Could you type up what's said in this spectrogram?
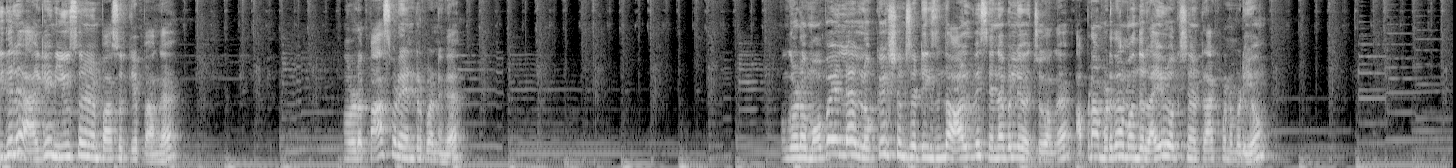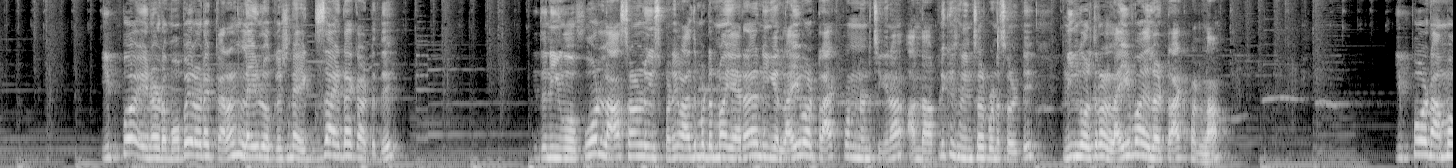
இதில் அகைன் யூசர் அண்ட் பாஸ்வேர்ட் கேட்பாங்க. உங்களோட பாஸ்வேர்டை என்டர் பண்ணுங்கள் உங்களோட மொபைலில் லொக்கேஷன் செட்டிங்ஸ் வந்து ஆல்வேஸ் என்னபிளே வச்சுக்கோங்க. அப்படின்னா மட்டும் தான் நம்ம வந்து லைவ் லொக்கேஷன் ட்ராக் பண்ண முடியும். இப்போ என்னோட மொபைலோட கரண்ட் லைவ் லொக்கேஷனை எக்ஸாக்டாக காட்டுது. இது நீங்கள் உங்கள் ஃபோன் லாஸ்ட் ஆனாலும் யூஸ் பண்ணுங்க. அது மட்டும் இல்லாமல் யாராவது நீங்கள் லைவாக ட்ராக் பண்ண நினச்சிங்கன்னா அந்த அப்ளிகேஷன் இன்ஸ்டால் பண்ண சொல்லிட்டு நீங்கள் ஒருத்தர் லைவாக இதில் ட்ராக் பண்ணலாம். இப்போ நம்ம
